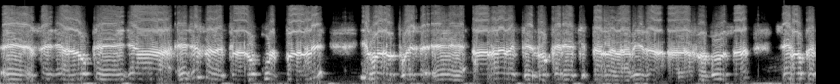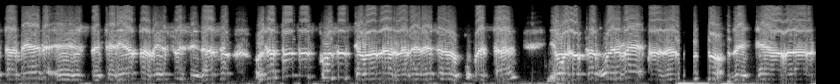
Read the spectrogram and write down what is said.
eh, señaló que ella, ella se declaró culpable. Y bueno, pues eh, habla de que no quería quitarle la vida a la famosa, sino que también este, quería también suicidarse, o sea, tantas cosas que van a narrar en ese documental y bueno, que vuelve a dar mucho de qué hablar,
